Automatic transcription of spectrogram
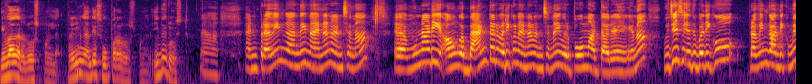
திவாகரை ரோஸ்ட் பண்ணல. பிரவீன் காந்தியை சூப்பராக ரோஸ்ட் பண்ணாரு. இது ரோஸ்ட். அண்ட் பிரவீன் காந்தி நான் என்ன நினச்சேன்னா முன்னாடி அவங்க பேண்டர் வரைக்கும் நான் என்ன நினச்சேன்னா இவர் போக மாட்டாரு. ஏன்னா விஜய் சேதுபதிக்கும் பிரவீன் காந்திக்குமே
